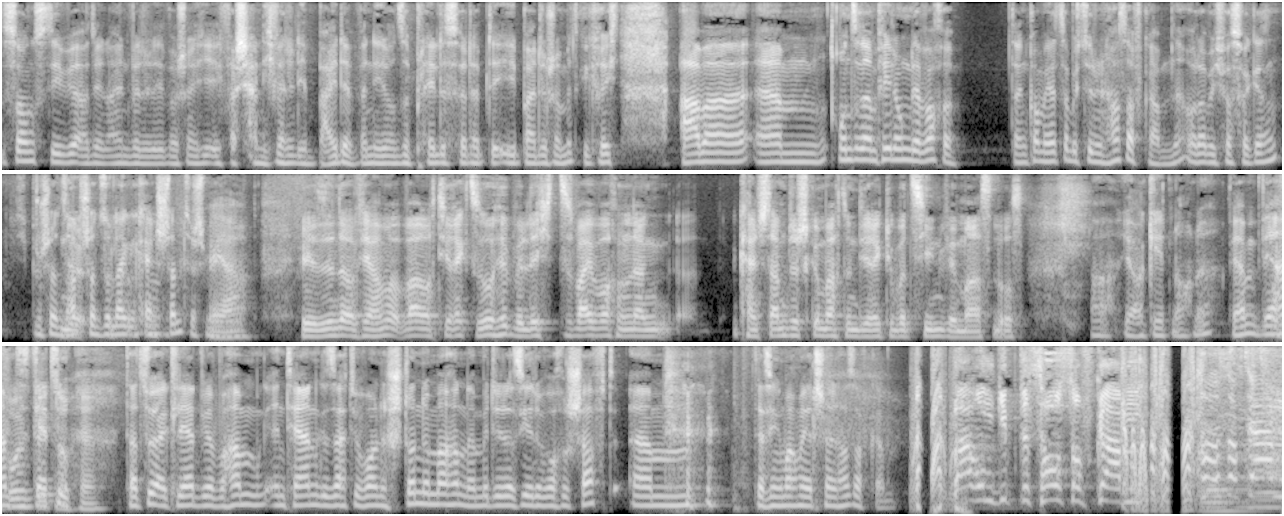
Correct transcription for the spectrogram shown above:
Songs, die wir, ah, den einen werdet ihr wahrscheinlich, wahrscheinlich werdet ihr beide, wenn ihr unsere Playlist hört, habt ihr eh beide schon mitgekriegt. Aber ähm, unsere Empfehlung der Woche. Dann kommen wir jetzt, aber ich, zu den Hausaufgaben, ne? Oder habe ich was vergessen? Ich bin schon, hab schon so lange keinen Stammtisch mehr. Ja, wir sind auf, wir haben, waren auch direkt so hibbelig, zwei Wochen lang keinen Stammtisch gemacht und direkt überziehen wir maßlos. Ah, ja, geht noch, ne? Wir haben, wir haben dazu, noch, ja. dazu erklärt, wir haben intern gesagt, wir wollen eine Stunde machen, damit ihr das jede Woche schafft. Ähm, deswegen machen wir jetzt schnell Hausaufgaben. Warum gibt es Hausaufgaben? Hausaufgaben!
